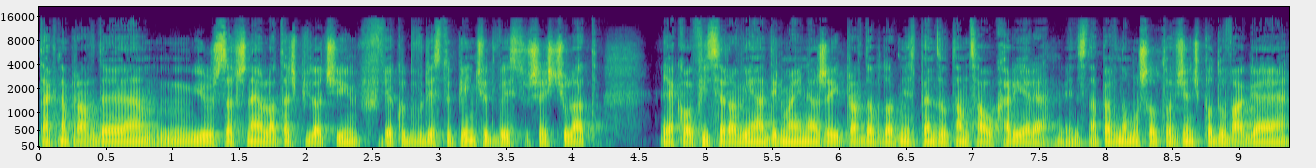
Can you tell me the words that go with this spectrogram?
tak naprawdę już zaczynają latać piloci w wieku 25-26 lat jako oficerowie na Dreamlinerze i prawdopodobnie spędzą tam całą karierę, więc na pewno muszą to wziąć pod uwagę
